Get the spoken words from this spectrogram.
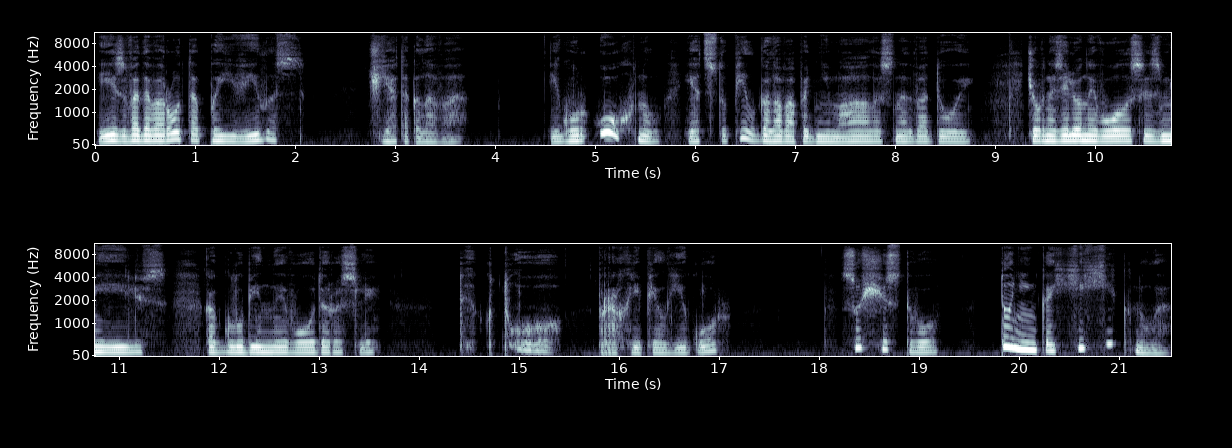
и из водоворота появилась чья-то голова. Егор охнул и отступил, голова поднималась над водой. Черно-зеленые волосы змеились, как глубинные водоросли. — Ты кто? — прохрипел Егор. Существо тоненько хихикнуло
